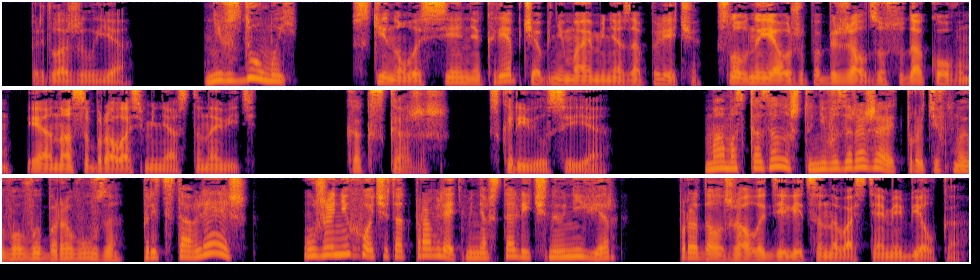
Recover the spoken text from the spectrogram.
— предложил я. «Не вздумай!» — скинулась Сеня, крепче обнимая меня за плечи, словно я уже побежал за Судаковым, и она собралась меня остановить. «Как скажешь», — скривился я. «Мама сказала, что не возражает против моего выбора вуза. Представляешь? Уже не хочет отправлять меня в столичный универ», — продолжала делиться новостями Белка.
